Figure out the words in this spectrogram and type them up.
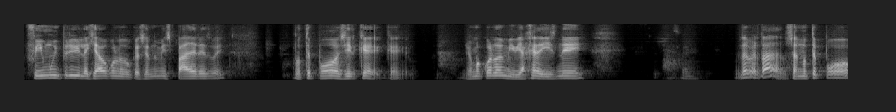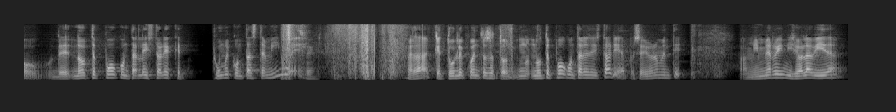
fui muy privilegiado con la educación de mis padres, güey. No te puedo decir que, yo me acuerdo de mi viaje a Disney. De verdad, o sea, no te puedo, no te puedo contar la historia que tú me contaste a mí, güey. ¿Verdad? Que tú le cuentas a todos. No, te puedo contar esa historia, pues sería una mentira. A mí me reinició la vida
